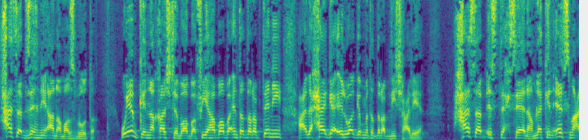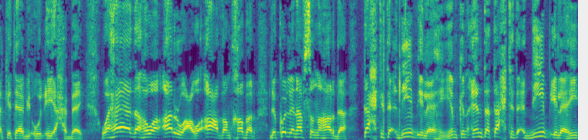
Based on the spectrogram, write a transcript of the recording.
حسب ذهني أنا مظبوطة. ويمكن ناقشت بابا فيها بابا أنت ضربتني على حاجة الواجب ما تضربنيش عليها. حسب استحسانهم لكن اسمع الكتاب يقول إيه أحبائي؟ وهذا هو أروع وأعظم خبر لكل نفس النهارده تحت تأديب إلهي. يمكن أنت تحت تأديب إلهي.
